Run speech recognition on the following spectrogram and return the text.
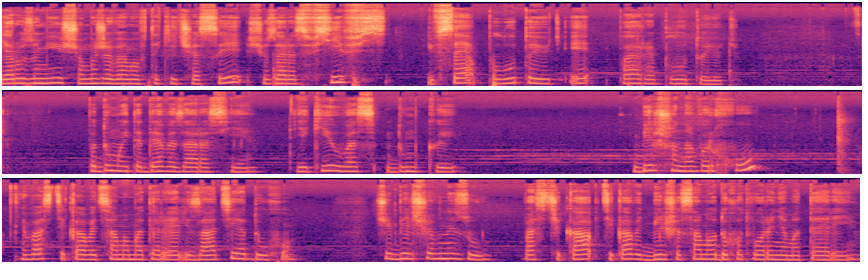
Я розумію, що ми живемо в такі часи, що зараз всі, всі і все плутають і переплутають. Подумайте, де ви зараз є які у вас думки. Більше наверху? Вас цікавить саме матеріалізація духу, чи більше внизу? Вас цікавить більше саме одухотворення матерії?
